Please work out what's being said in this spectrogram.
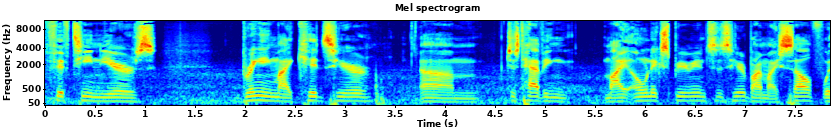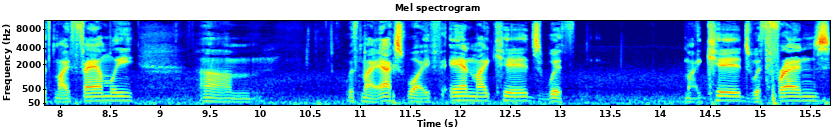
15 years bringing my kids here, um, just having my own experiences here by myself with my family, um, with my ex wife and my kids, with my kids, with friends,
